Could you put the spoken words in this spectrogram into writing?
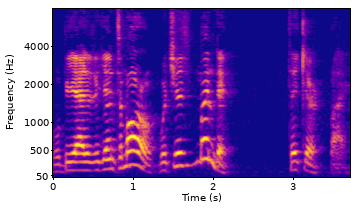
We'll be at it again tomorrow, which is Monday. Take care. Bye.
